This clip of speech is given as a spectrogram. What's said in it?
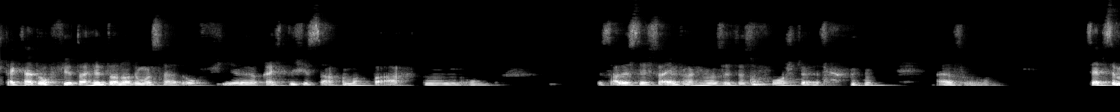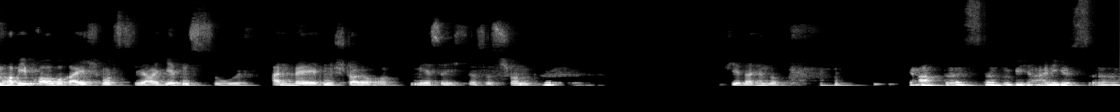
steckt halt auch viel dahinter. Ne? Du musst halt auch viel rechtliche Sachen noch beachten und ist alles nicht so einfach, wie man sich das so vorstellt. also selbst im Hobbybraubereich musst du ja jeden Sud anmelden, steuermäßig. Das ist schon viel dahinter. Ja, da ist, da ist wirklich einiges, äh,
